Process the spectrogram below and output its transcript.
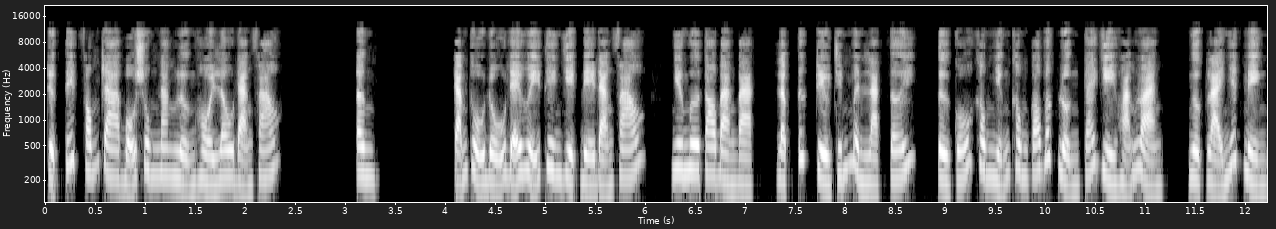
trực tiếp phóng ra bổ sung năng lượng hồi lâu đạn pháo. Ân. Cảm thụ đủ để hủy thiên diệt địa đạn pháo, như mưa to bàn bạc, lập tức triều chính mình lạc tới, từ cố không những không có bất luận cái gì hoảng loạn, ngược lại nhếch miệng,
